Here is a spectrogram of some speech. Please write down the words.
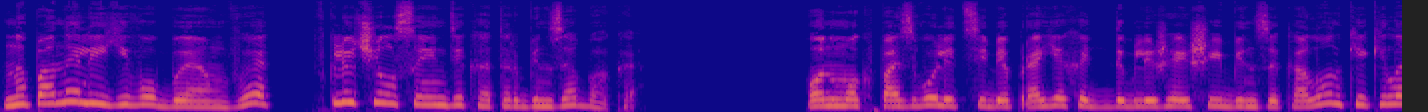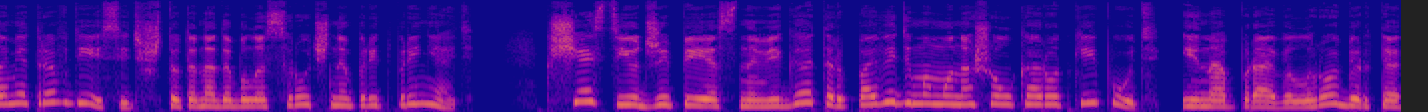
на панели его БМВ включился индикатор бензобака. Он мог позволить себе проехать до ближайшей бензоколонки километров десять, что-то надо было срочно предпринять. К счастью, GPS-навигатор, по-видимому, нашел короткий путь и направил Роберта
